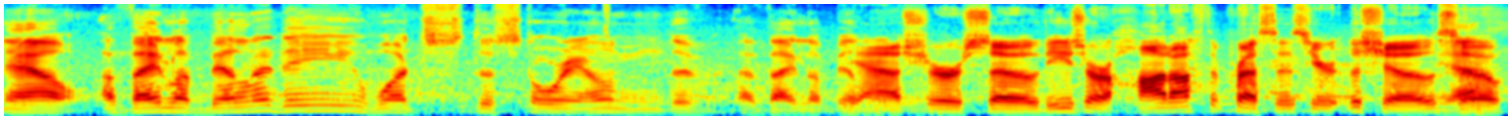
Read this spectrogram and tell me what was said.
Now availability. What's the story on the availability? Yeah, sure. So these are hot off the presses here at the show. So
